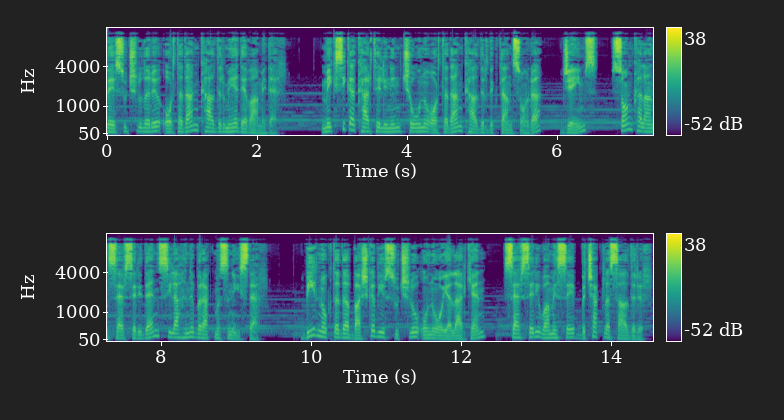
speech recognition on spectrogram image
ve suçluları ortadan kaldırmaya devam eder. Meksika kartelinin çoğunu ortadan kaldırdıktan sonra, James, son kalan serseriden silahını bırakmasını ister. Bir noktada başka bir suçlu onu oyalarken, serseri Vames'e bıçakla saldırır.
